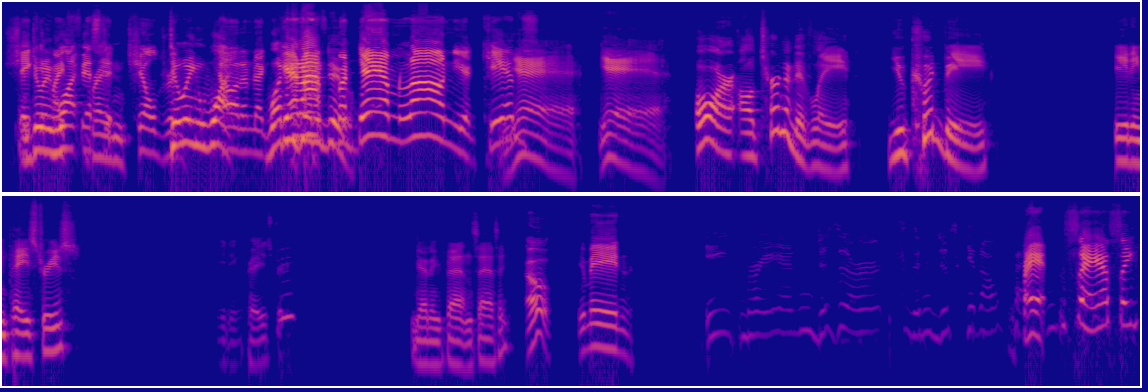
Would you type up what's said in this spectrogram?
shaking doing my what, fist Braden? at children. Doing what? telling 'em to What get off do?" my damn lawn, you kids. Yeah, yeah. Or alternatively, you could be eating pastries, Eating pastries? getting fat and sassy. Oh, you mean eat bread and desserts and just get all fat, fat and and sassy?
